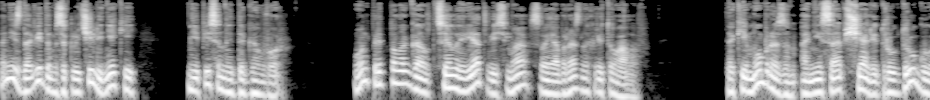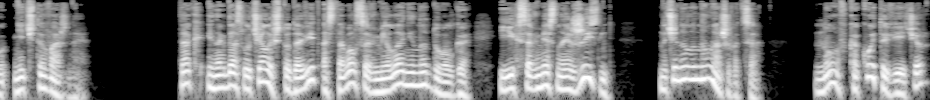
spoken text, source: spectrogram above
Они с Давидом заключили некий неписанный договор. Он предполагал целый ряд весьма своеобразных ритуалов. Таким образом, они сообщали друг другу нечто важное. Так иногда случалось, что Давид оставался в Милане надолго, и их совместная жизнь начинала налаживаться. Но в какой-то вечер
